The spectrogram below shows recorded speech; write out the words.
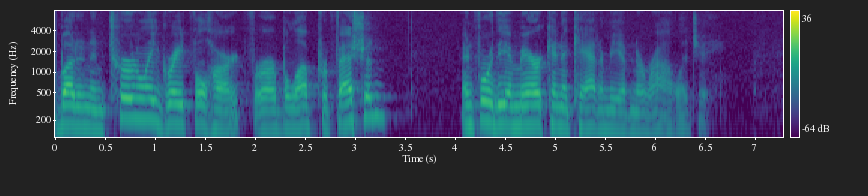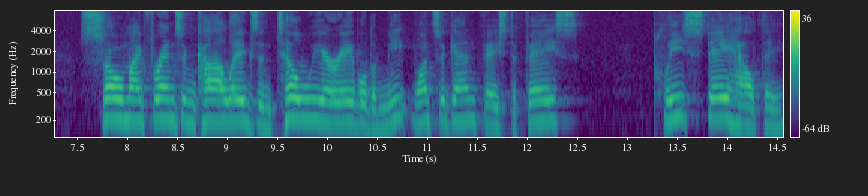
but an internally grateful heart for our beloved profession and for the American Academy of Neurology. So, my friends and colleagues, until we are able to meet once again face to face, please stay healthy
